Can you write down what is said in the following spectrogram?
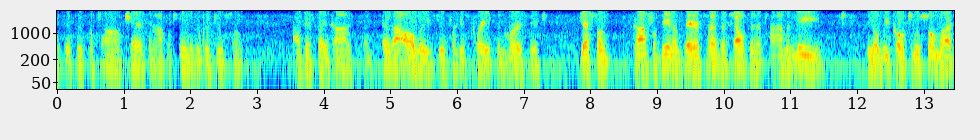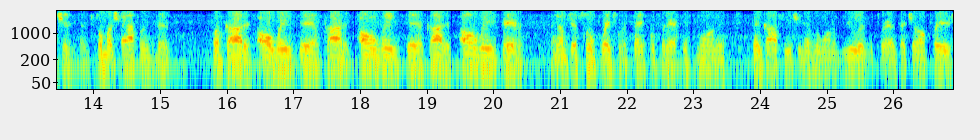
If this is a um, chance and opportunity to do so. I just thank God, as I always do, for His grace and mercy, just for God for being a very present help in a time of need. You know, we go through so much, and, and so much happens, and but God is always there. God is always there. God is always there. And I'm just so grateful and thankful for that this morning. Thank God for each and every one of you and the prayers that y'all prayed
